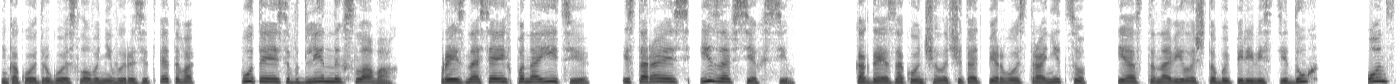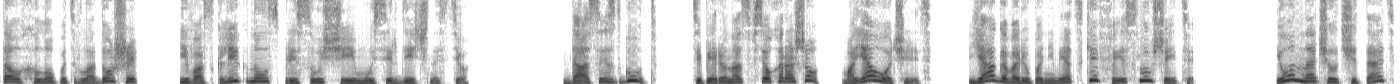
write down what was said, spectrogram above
никакое другое слово не выразит этого, путаясь в длинных словах, произнося их по наитию и стараясь изо всех сил. Когда я закончила читать первую страницу и остановилась, чтобы перевести дух, он стал хлопать в ладоши и воскликнул с присущей ему сердечностью. «Das ist gut! Теперь у нас все хорошо. Моя очередь. Я говорю по-немецки, вы слушайте». И он начал читать,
